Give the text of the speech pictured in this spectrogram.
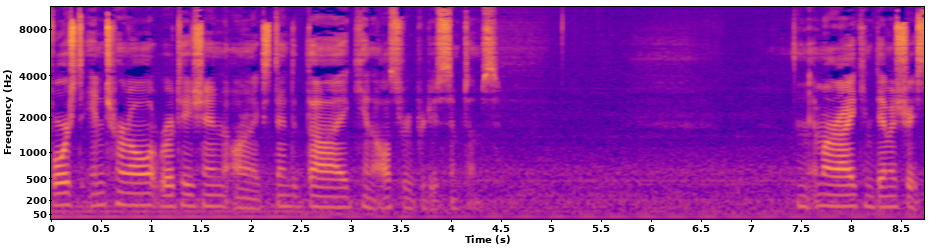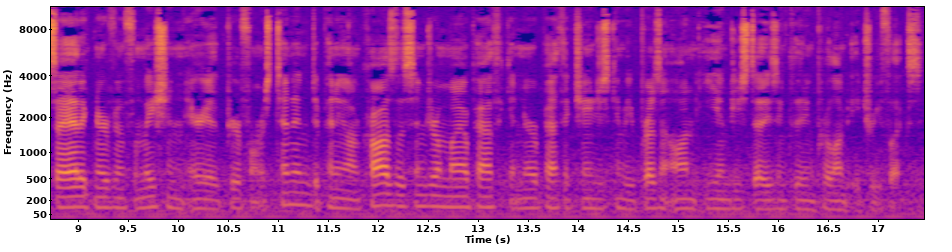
Forced internal rotation on an extended thigh can also reproduce symptoms. An MRI can demonstrate sciatic nerve inflammation in the area of the piriformis tendon. Depending on cause of the syndrome, myopathic and neuropathic changes can be present on EMG studies, including prolonged H reflex.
